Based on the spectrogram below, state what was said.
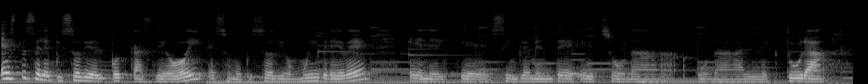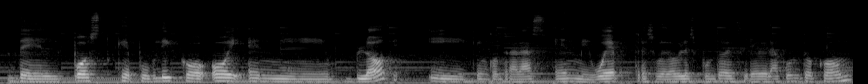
Este es el episodio del podcast de hoy, es un episodio muy breve en el que simplemente he hecho una, lectura del post que publico hoy en mi blog y que encontrarás en mi web www.desirebela.com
